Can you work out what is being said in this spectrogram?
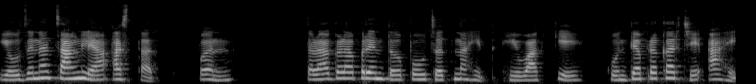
योजना चांगल्या असतात पण तळागळापर्यंत पोहोचत नाहीत हे वाक्य कोणत्या प्रकारचे आहे?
